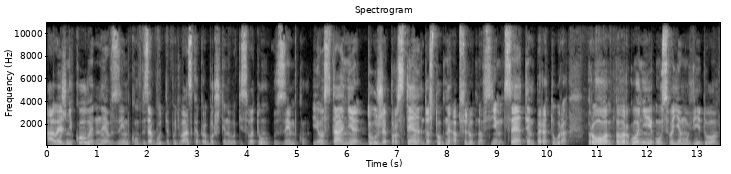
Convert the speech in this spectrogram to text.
але ж ніколи не взимку. Забудьте, будь ласка, про бурштинову кислоту взимку. І останнє дуже просте, доступне абсолютно всім. Це температура. Про пеларгонії у своєму відео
